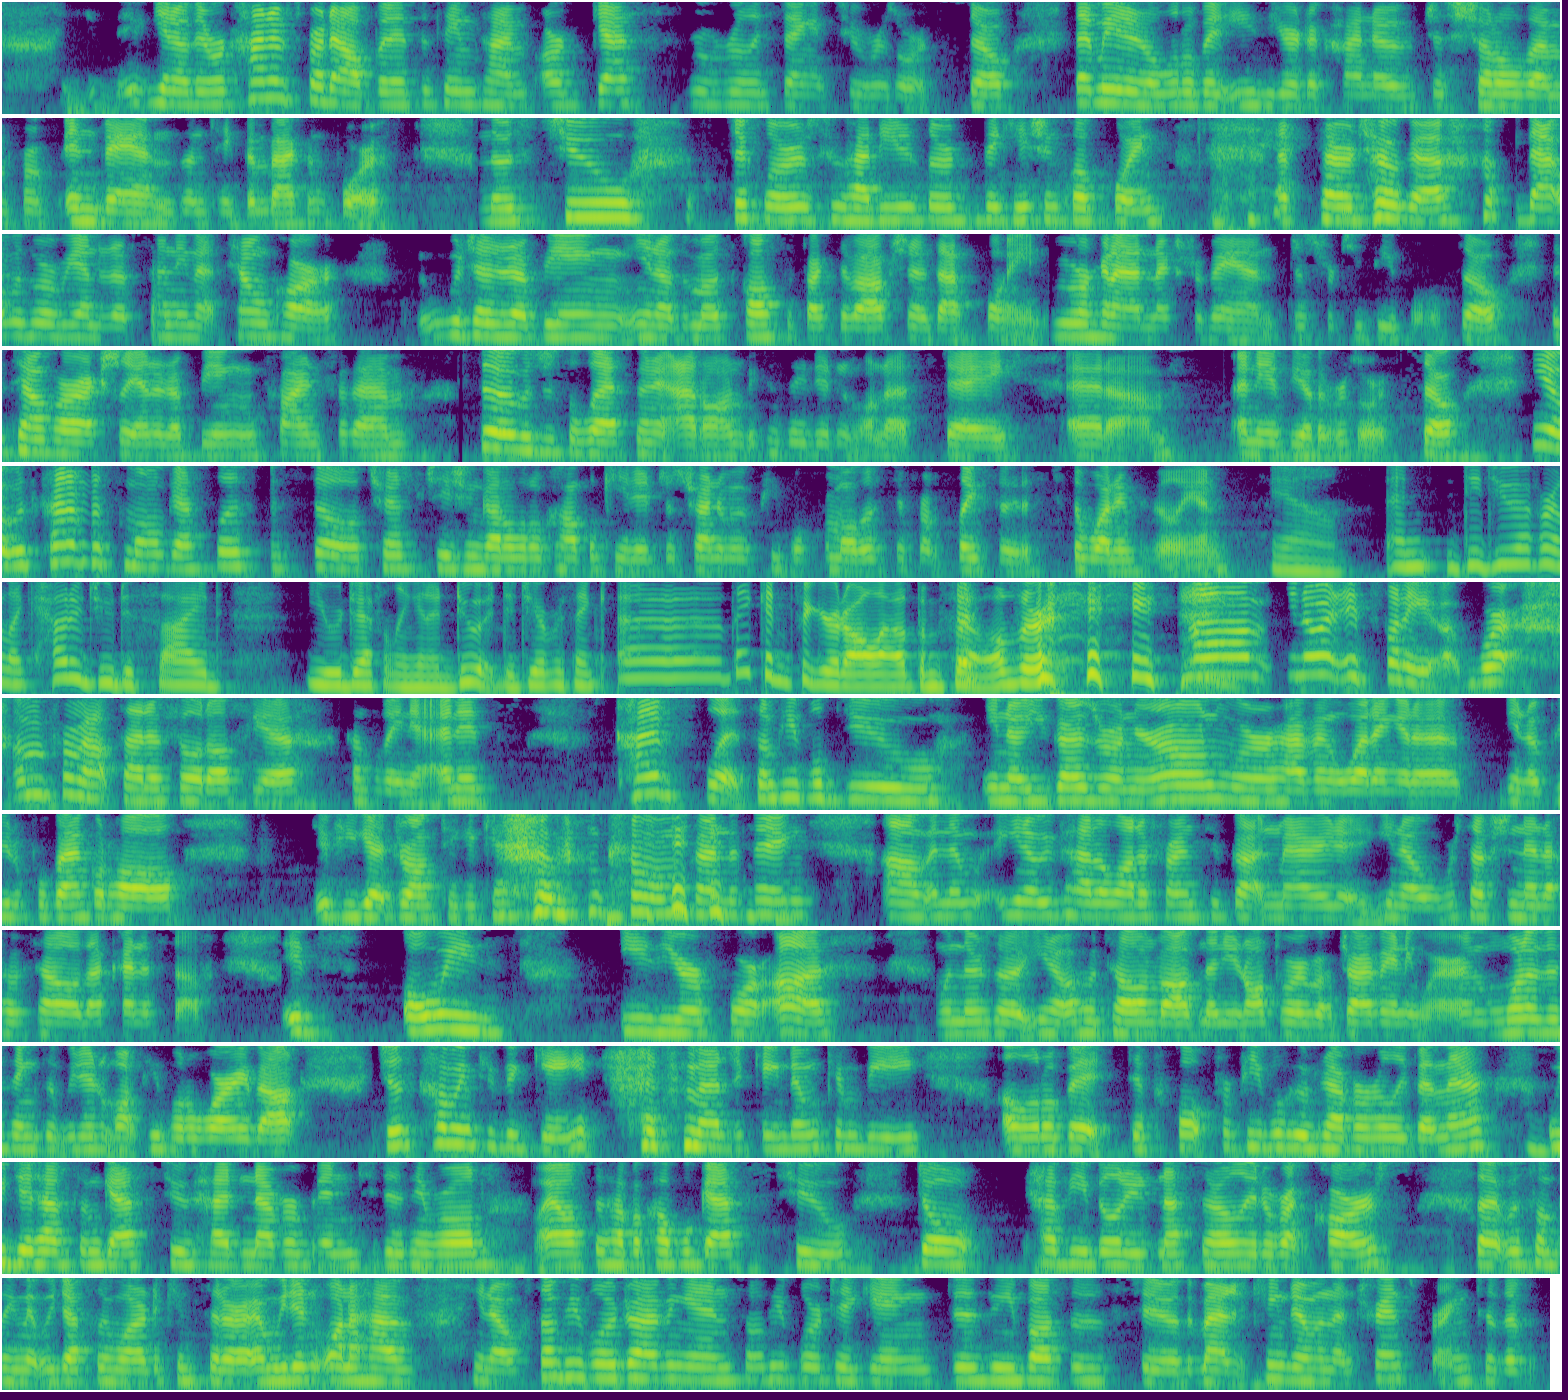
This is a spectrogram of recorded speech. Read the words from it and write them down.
you know, they were kind of spread out, but at the same time, our guests were really staying at two resorts. So that made it a little bit easier to kind of just shuttle them from in vans and take them back and forth. And those two sticklers who had to use their vacation club points at Saratoga, that was where we ended up sending that town car which ended up being you know the most cost effective option at that point we weren't going to add an extra van just for two people so the town car actually ended up being fine for them so it was just a last minute add on because they didn't want to stay at um, any of the other resorts so you know it was kind of a small guest list but still transportation got a little complicated just trying to move people from all those different places to the wedding pavilion yeah and did you ever like how did you decide you were definitely going to do it. Did you ever think, uh, they can figure it all out themselves? Or um, you know what? It's funny. We're, I'm from outside of Philadelphia, Pennsylvania, and it's kind of split. Some people do, you know, you guys are on your own. We're having a wedding at a, you know, beautiful banquet hall. If you get drunk, take a cab, come home, kind of thing. Um, and then, you know, we've had a lot of friends who've gotten married, at, you know, reception in a hotel, that kind of stuff. It's always easier for us when there's a you know hotel involved and then you don't have to worry about driving anywhere. And one of the things that we didn't want people to worry about just coming through the gate at the magic kingdom can be a little bit difficult for people who've never really been there. Mm-hmm. we did have some guests who had never been to disney world. I also have a couple guests who don't have the ability to necessarily to rent cars. That was something that we definitely wanted to consider, and we didn't want to have you know some people are driving in, some people are taking Disney buses to the Magic Kingdom and then transferring to the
